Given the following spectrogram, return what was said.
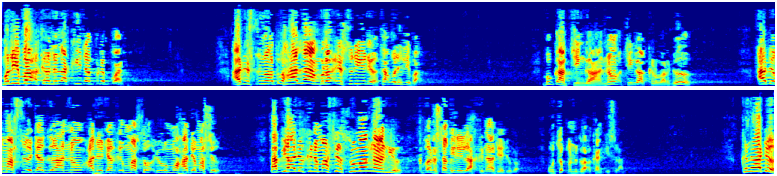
Melibatkan lelaki dan perempuan. Ada setengah tu halang pula isteri dia. Tak boleh libat. Bukan tinggal anak, tinggal keluarga. Ada masa jaga anak, ada jaga masuk di rumah, ada masa. Tapi ada kena masa sumangan dia. Kepada sabilillah kena ada juga. Untuk menegakkan Islam. Kena ada.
